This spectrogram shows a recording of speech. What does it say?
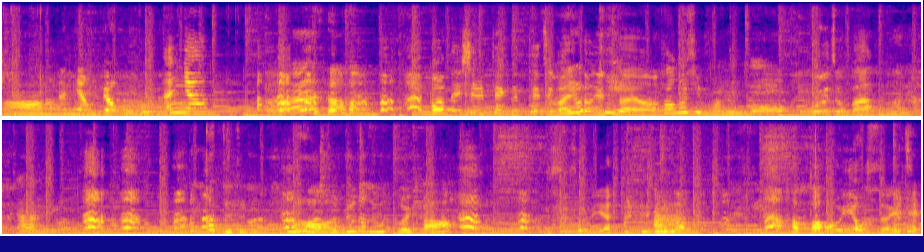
어. 안녕 뿅 안녕. 알았어. 실패 지금 완성했어요 하고 싶었는데. 어 보여줘봐 똑같아 둘이. 와 누가 누구 걸까? 무슨 소리야 아빠 어이없어 이제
